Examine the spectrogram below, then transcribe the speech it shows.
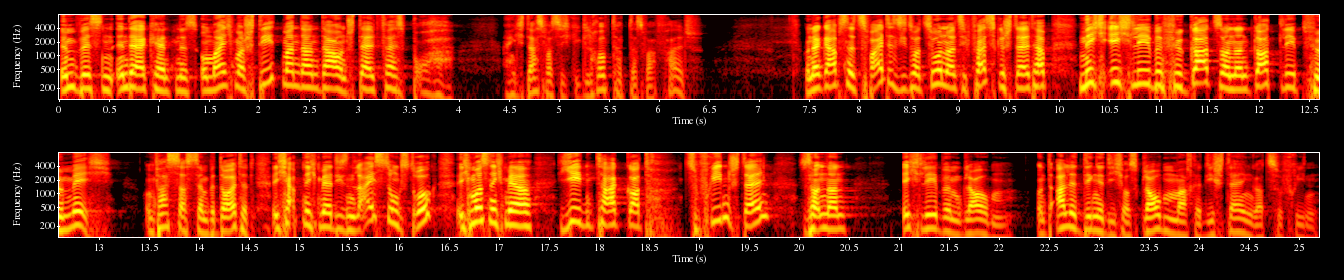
im Wissen, in der Erkenntnis. Und manchmal steht man dann da und stellt fest, boah, eigentlich das, was ich geglaubt habe, das war falsch. Und dann gab es eine zweite Situation, als ich festgestellt habe, nicht ich lebe für Gott, sondern Gott lebt für mich. Und was das denn bedeutet. Ich habe nicht mehr diesen Leistungsdruck, ich muss nicht mehr jeden Tag Gott zufriedenstellen, sondern ich lebe im Glauben. Und alle Dinge, die ich aus Glauben mache, die stellen Gott zufrieden.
